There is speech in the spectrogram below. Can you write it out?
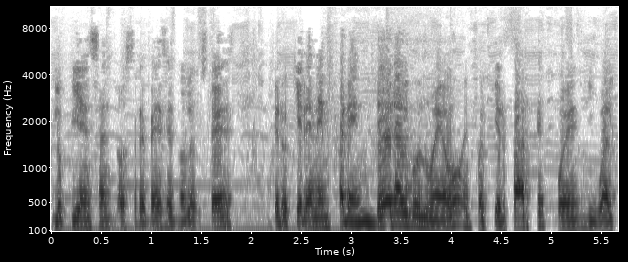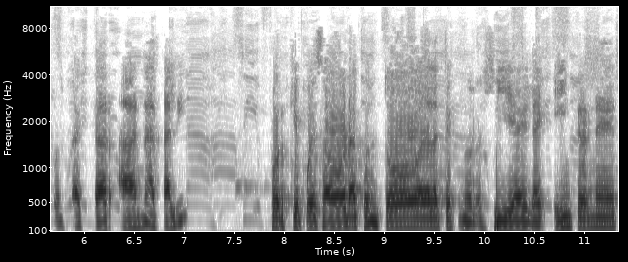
lo piensan dos, tres veces, no lo ustedes, pero quieren emprender algo nuevo en cualquier parte, pueden igual contactar a Natalie, porque pues ahora con toda la tecnología y la internet,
